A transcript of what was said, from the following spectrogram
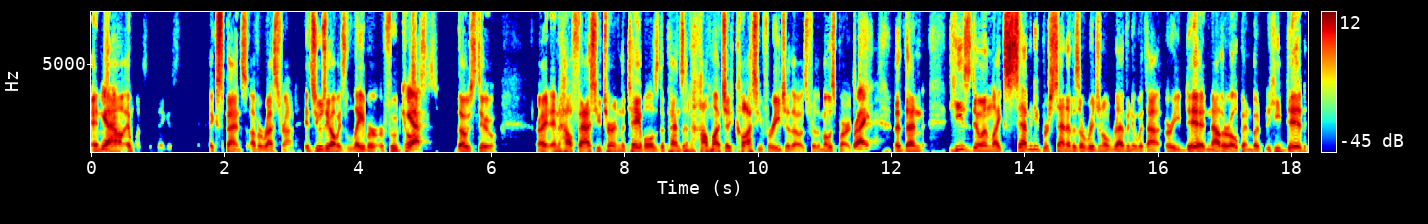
and yeah. now, and what's the biggest expense of a restaurant. It's usually always labor or food costs. Those two, right? And how fast you turn the tables depends on how much it costs you for each of those for the most part. Right. But then he's doing like 70% of his original revenue without, or he did, now they're open, but he did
